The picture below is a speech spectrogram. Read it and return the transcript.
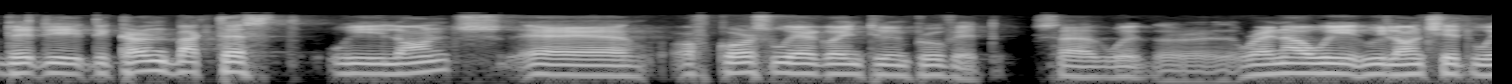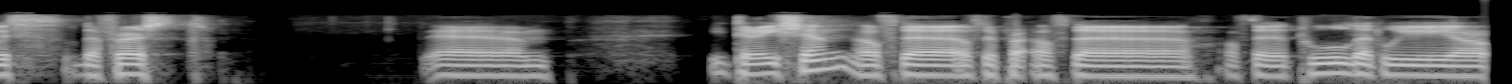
the, the, the current backtest we launch, uh, of course, we are going to improve it. So with, uh, right now we, we launch it with the first um, iteration of the of the of the of the tool that we are,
